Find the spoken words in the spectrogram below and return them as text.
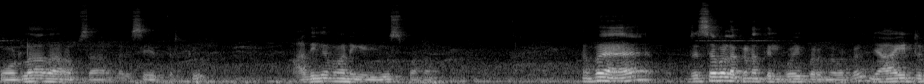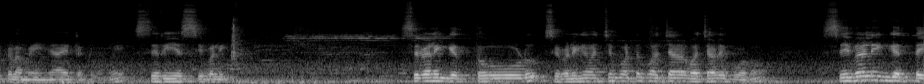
பொருளாதாரம் சார்ந்த விஷயத்திற்கு அதிகமாக நீங்கள் யூஸ் பண்ணணும். அப்போ ரிஷப லக்கணத்தில் போய் பிறந்தவர்கள் ஞாயிற்றுக்கிழமை ஞாயிற்றுக்கிழமை சிறிய சிவலிங்கம். சிவலிங்கத்தோடு சிவலிங்கம் வச்சு மட்டும் வச்சா வச்சாலே போதும். சிவலிங்கத்தை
